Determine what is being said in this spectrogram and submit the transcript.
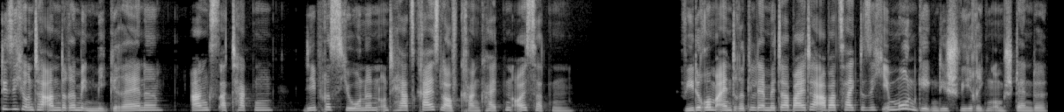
die sich unter anderem in Migräne, Angstattacken, Depressionen und Herz-Kreislauf-Krankheiten äußerten. Wiederum ein Drittel der Mitarbeiter aber zeigte sich immun gegen die schwierigen Umstände.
